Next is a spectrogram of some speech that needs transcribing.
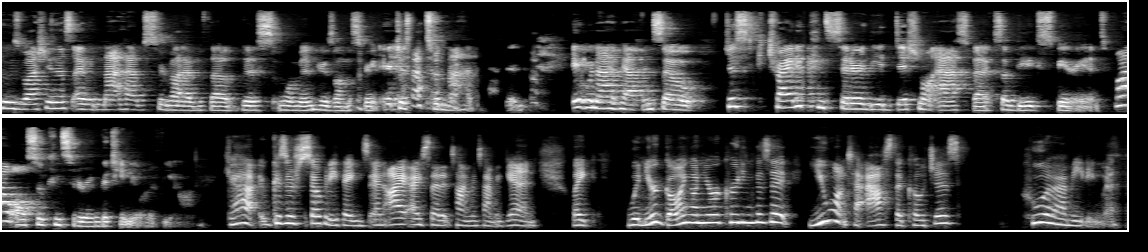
who's watching this I would not have survived without this woman who's on the screen. It just would not have happened. It would not have happened. So just try to consider the additional aspects of the experience while also considering the team you want to be on. Yeah, because there's so many things. And I, I said it time and time again. Like when you're going on your recruiting visit, you want to ask the coaches, who am I meeting with?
